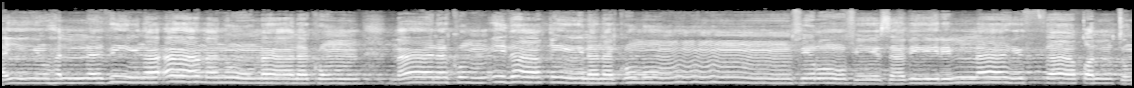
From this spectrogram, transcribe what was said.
أيها الذين آمنوا ما لكم ما لكم إذا قيل لكم انفروا في سبيل الله اثاقلتم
